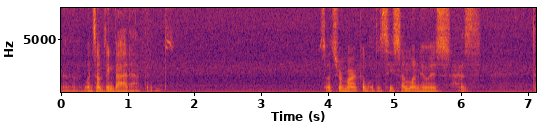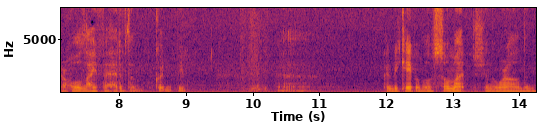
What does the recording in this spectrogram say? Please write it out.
uh, when something bad happens. So it's remarkable to see someone who is, has their whole life ahead of them, could be, uh, could be capable of so much in the world. And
